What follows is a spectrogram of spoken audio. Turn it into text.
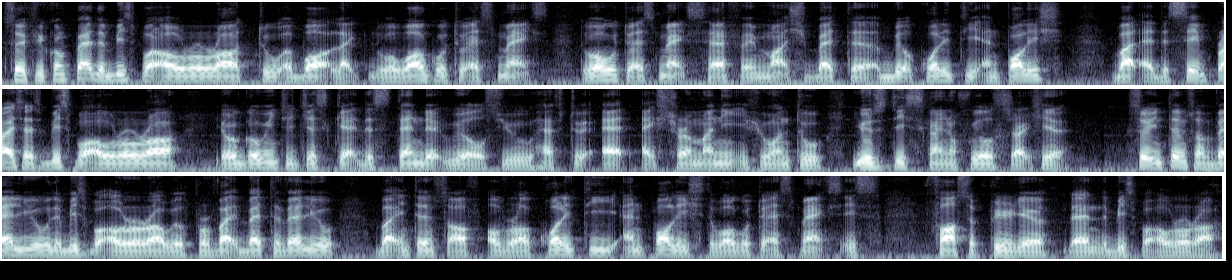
So if you compare the Beastboard Aurora to a board like the Wowgo 2S Max, the Wowgo 2S Max have a much better build quality and polish, but at the same price as Beastboard Aurora, you're going to just get the standard wheels. You have to add extra money if you want to use this kind of wheels right here. So in terms of value, the Beastboard Aurora will provide better value, but in terms of overall quality and polish, the Wowgo 2S Max is far superior than the Beastboard Aurora.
